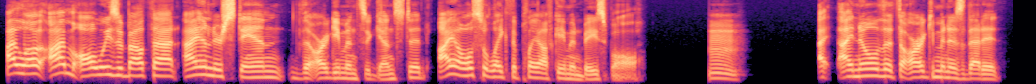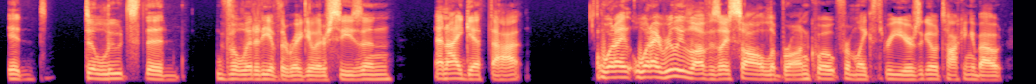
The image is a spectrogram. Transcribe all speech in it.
I love I'm always about that. I understand the arguments against it. I also like the playoff game in baseball. Hmm. I, I know that the argument is that it it dilutes the validity of the regular season, and I get that. What I what I really love is I saw a LeBron quote from like three years ago talking about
